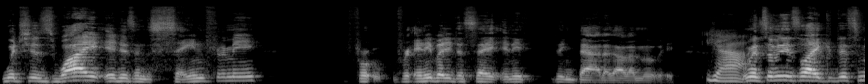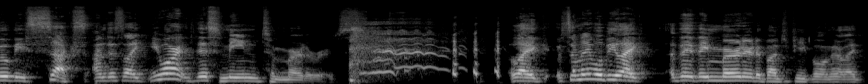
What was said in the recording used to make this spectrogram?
which is why it is insane for me for for anybody to say anything bad about a movie. Yeah. when somebody's like this movie sucks i'm just like you aren't this mean to murderers. Like somebody will be like they, they murdered a bunch of people and they're like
